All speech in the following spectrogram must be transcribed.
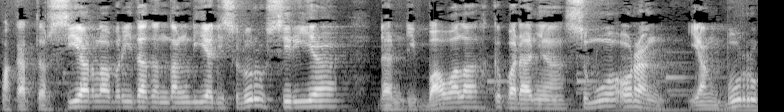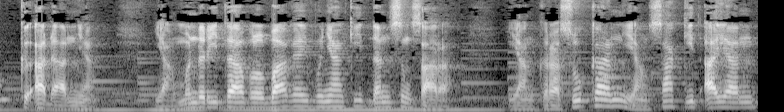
Maka tersiarlah berita tentang Dia di seluruh Syria dan dibawalah kepadanya semua orang yang buruk keadaannya, yang menderita berbagai penyakit dan sengsara, yang kerasukan, yang sakit ayan,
